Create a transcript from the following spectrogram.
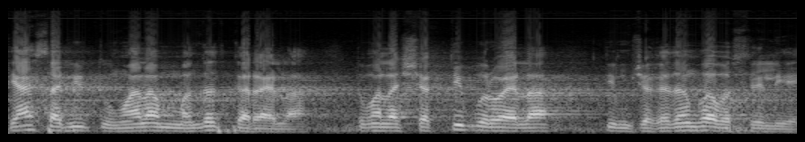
त्यासाठी तुम्हाला मदत करायला तुम्हाला शक्ती पुरवायला ती जगदंबा बसलेली आहे.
